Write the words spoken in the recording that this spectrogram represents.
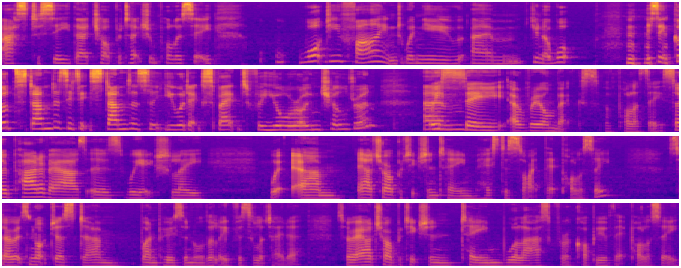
ask to see their child protection policy. What do you find when you, um, you know, what is it good standards? Is it standards that you would expect for your own children? we Um, see a real mix of policy. So part of ours is we actually, um, our child protection team has to sight that policy. So it's not just um, one person or the lead facilitator. So our child protection team will ask for a copy of that policy.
